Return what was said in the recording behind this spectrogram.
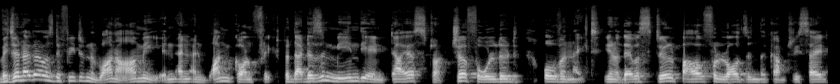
Vijayanagar was defeated in one army and, and, one conflict, but that doesn't mean the entire structure folded overnight. You know, there were still powerful lords in the countryside.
